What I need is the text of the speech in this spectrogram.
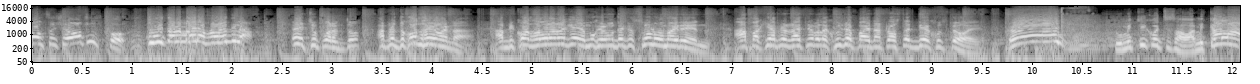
বলছে সে অসুস্থ। তুমি তার মাইরা ফেলা দিলা? এই চুপ করেন তো। আপনার তো কথাই হয় না। আপনি কথা বলার আগে মুখের মধ্যে একটু স্লো মাইরেন। আপা কি আপনার রাত্রে বেলা খুঁজে পায় না টর্চ দিয়ে খুঁজতে হয়? এই, তুমি কি করতে চাও আমি কালা।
